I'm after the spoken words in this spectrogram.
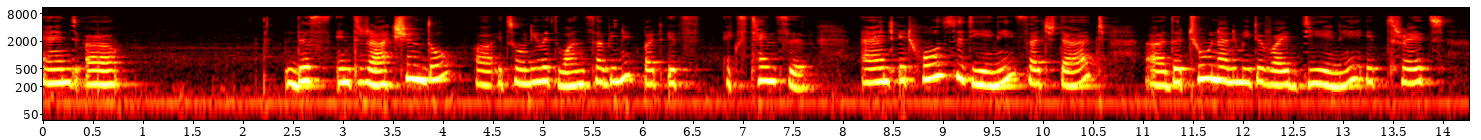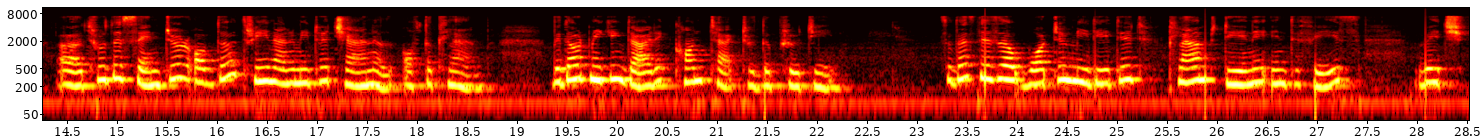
And uh, this interaction though uh, it's only with one subunit but it's extensive and it holds the DNA such that uh, the 2 nanometer wide DNA it threads uh, through the center of the 3 nanometer channel of the clamp without making direct contact with the protein. So thus there's a water mediated clamp DNA interface which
